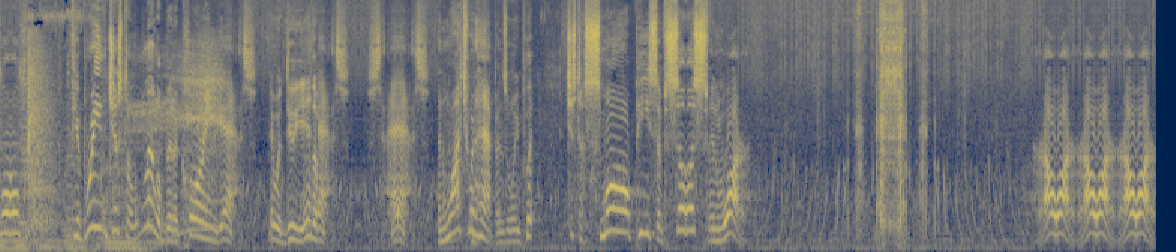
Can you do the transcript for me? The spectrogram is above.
chloro. If you breathe just a little bit of chlorine gas, it would do you in the ass. Ass. And watch what happens when we put just a small piece of soda s- in water. Raw water, raw water, raw water.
